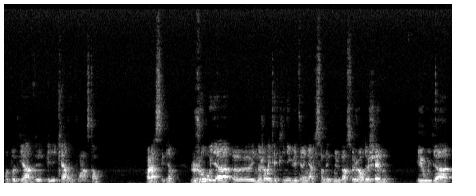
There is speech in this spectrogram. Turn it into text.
repos de garde, vous êtes payé cadre pour l'instant. Voilà, c'est bien. Le jour où il y a une majorité de cliniques vétérinaires qui sont détenues par ce genre de chaîne et où il y a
